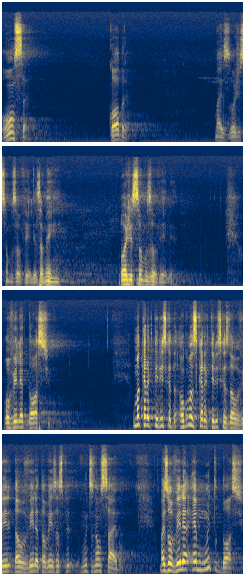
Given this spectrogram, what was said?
onça, cobra, mas hoje somos ovelhas, amém? Hoje somos ovelha. Ovelha é dócil. Uma característica, algumas características da ovelha, da ovelha talvez as, muitos não saibam, mas ovelha é muito dócil.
